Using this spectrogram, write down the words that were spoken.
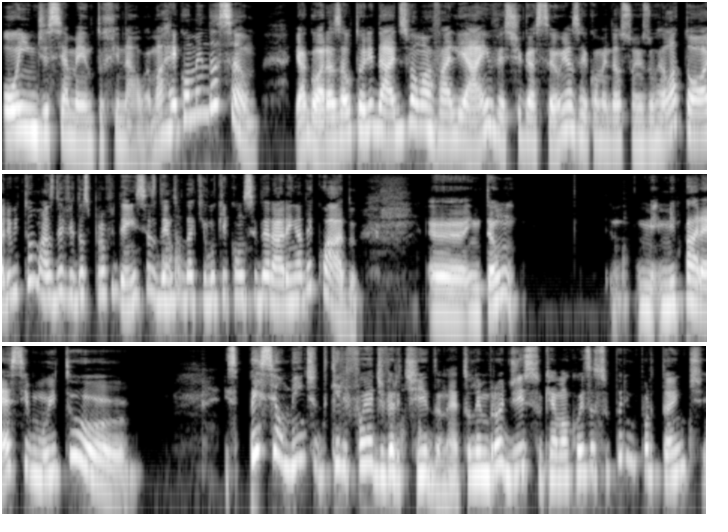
o indiciamento final, é uma recomendação. E agora as autoridades vão avaliar a investigação e as recomendações do relatório e tomar as devidas providências dentro daquilo que considerarem adequado. Uh, então, me parece muito Especialmente que ele foi advertido, né? Tu lembrou disso, que é uma coisa super importante.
